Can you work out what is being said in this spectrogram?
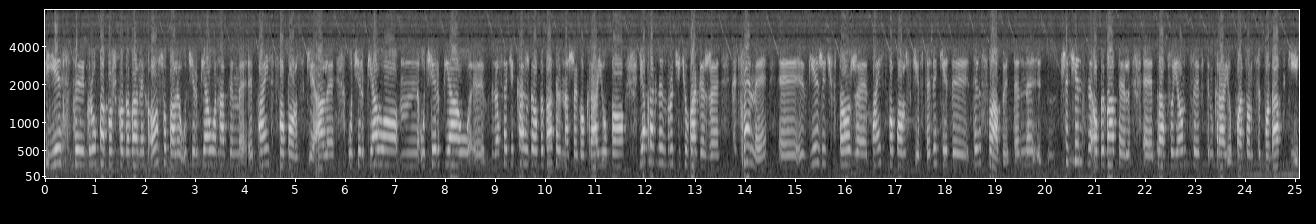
Jest y, grupa poszkodowanych osób, ale ucierpiało na tym y, państwo polskie, ale ucierpiało, mm, ucierpiał y, w zasadzie każdy obywatel naszego kraju, bo ja pragnę zwrócić uwagę, że chcemy wierzyć w to, że państwo polskie wtedy, kiedy ten słaby, ten y, przeciętny obywatel e, pracujący w tym kraju, płacący podatki,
